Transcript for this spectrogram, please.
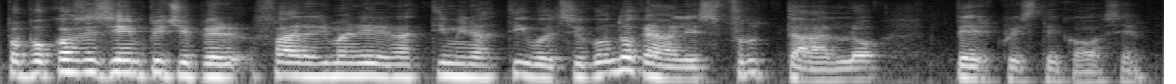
Proprio cose semplici per far rimanere un attimino attivo il secondo canale e sfruttarlo per queste cose.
